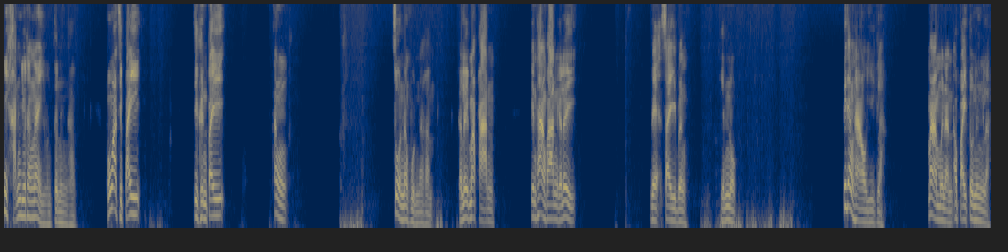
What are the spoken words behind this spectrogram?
นี่ขันอยู่ทางในอยู่ตัวหนึ่งครับ ผมว่าสิไปสิขึ้นไปทั้งโซนทางหุ่นนะครับ ก็เลยมาผ่าน เป็นทางผ่านก็เลย แวะใส่เบิงเห็นนกก็ยังหาวอีกล่ะ มาเมื่อนั้นเอาไปตัวหนึ่งล่ะ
